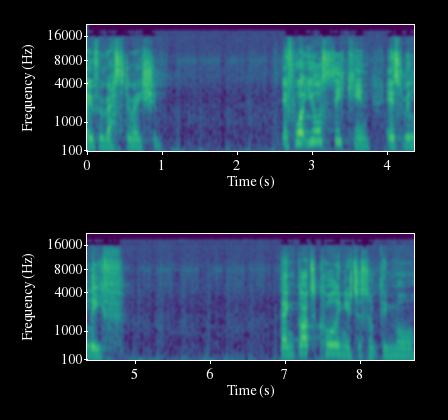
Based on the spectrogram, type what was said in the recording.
over restoration. If what you're seeking is relief, then God's calling you to something more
